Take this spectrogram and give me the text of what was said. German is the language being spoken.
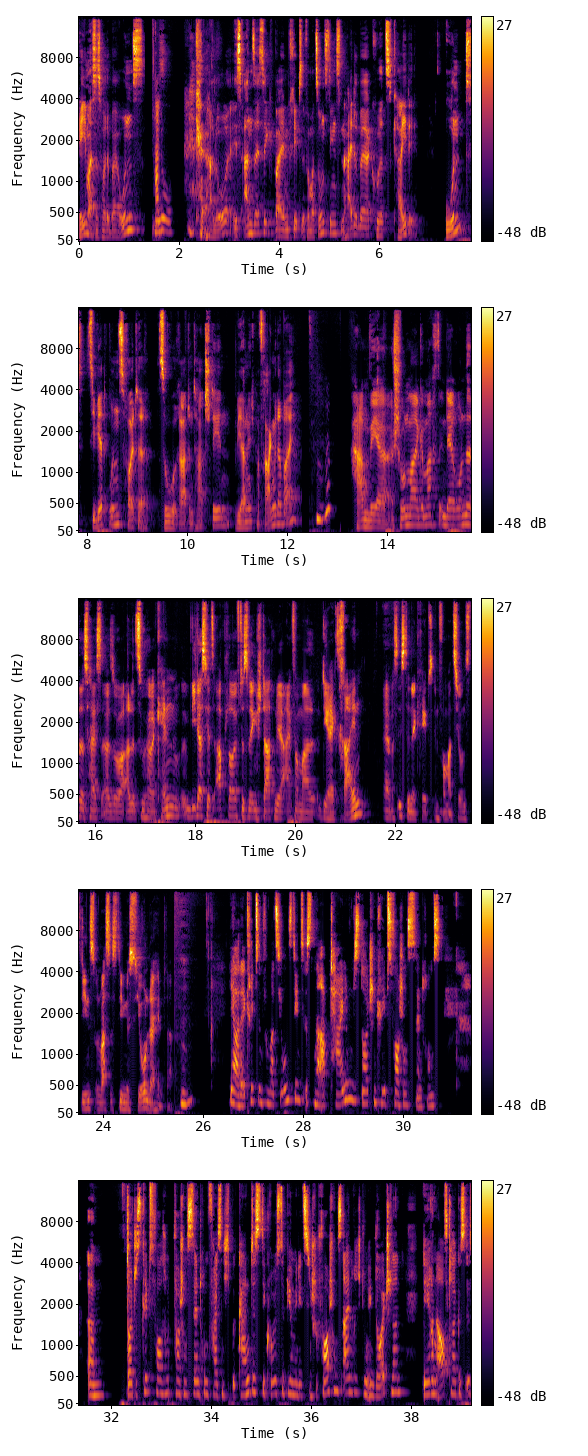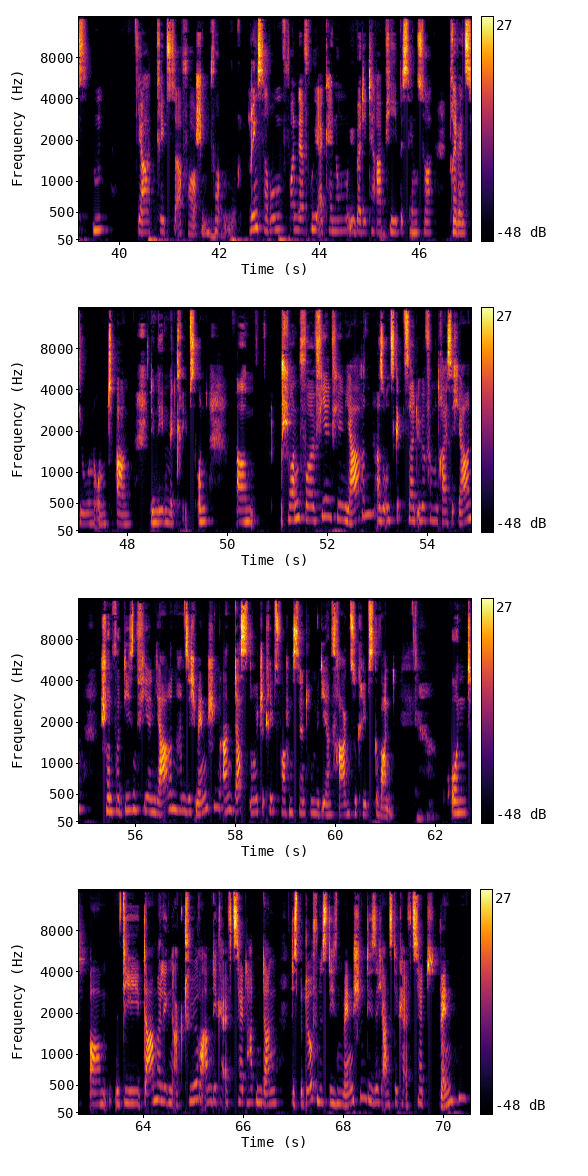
Remers ist heute bei uns. Hallo. Hallo, ist ansässig beim Krebsinformationsdienst in Heidelberg, kurz KAIDE. Und sie wird uns heute zu Rat und Tat stehen. Wir haben nämlich ein paar Fragen mit dabei. Mhm. Haben wir schon mal gemacht in der Runde. Das heißt also, alle Zuhörer kennen, wie das jetzt abläuft. Deswegen starten wir einfach mal direkt rein. Äh, was ist denn der Krebsinformationsdienst und was ist die Mission dahinter? Mhm. Ja, der Krebsinformationsdienst ist eine Abteilung des Deutschen Krebsforschungszentrums. Ähm, Deutsches Krebsforschungszentrum, falls nicht bekannt ist, die größte biomedizinische Forschungseinrichtung in Deutschland, deren Auftrag es ist, hm, ja, Krebs zu erforschen. Von, ringsherum von der Früherkennung über die Therapie bis hin zur Prävention und ähm, dem Leben mit Krebs. Und ähm, schon vor vielen, vielen Jahren, also uns gibt es seit über 35 Jahren, schon vor diesen vielen Jahren haben sich Menschen an das Deutsche Krebsforschungszentrum mit ihren Fragen zu Krebs gewandt. Und ähm, die damaligen Akteure am DKFZ hatten dann das Bedürfnis, diesen Menschen, die sich ans DKFZ wenden,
